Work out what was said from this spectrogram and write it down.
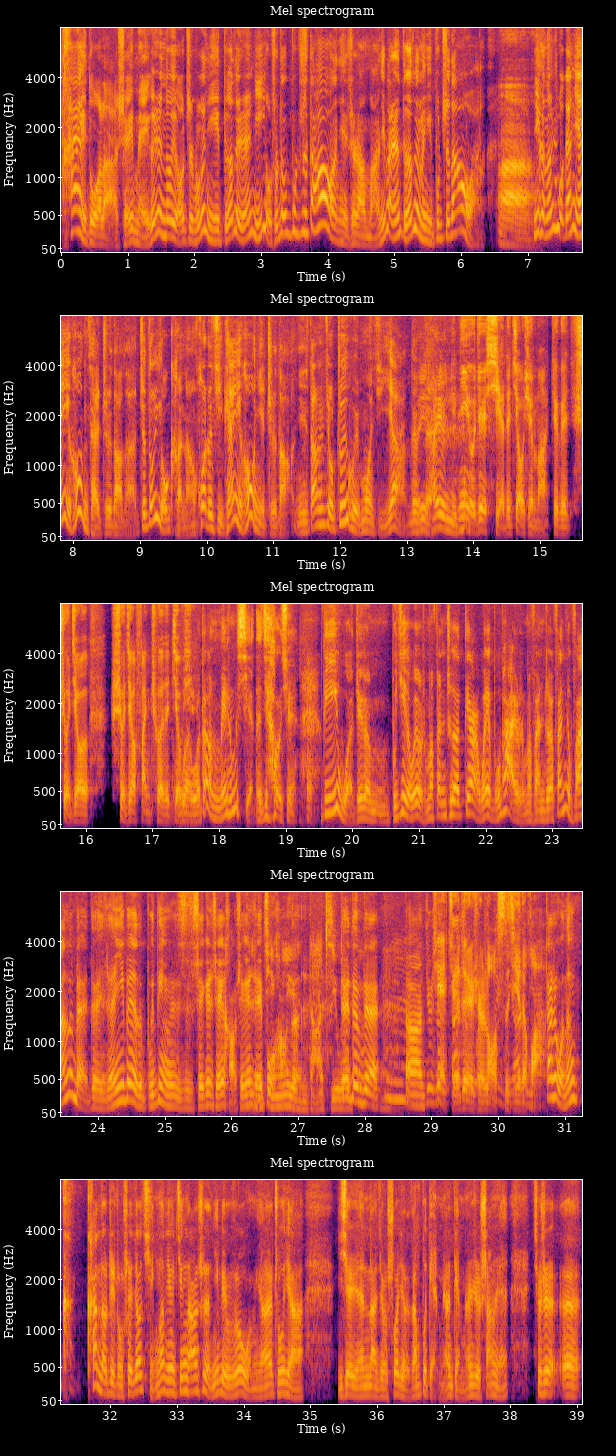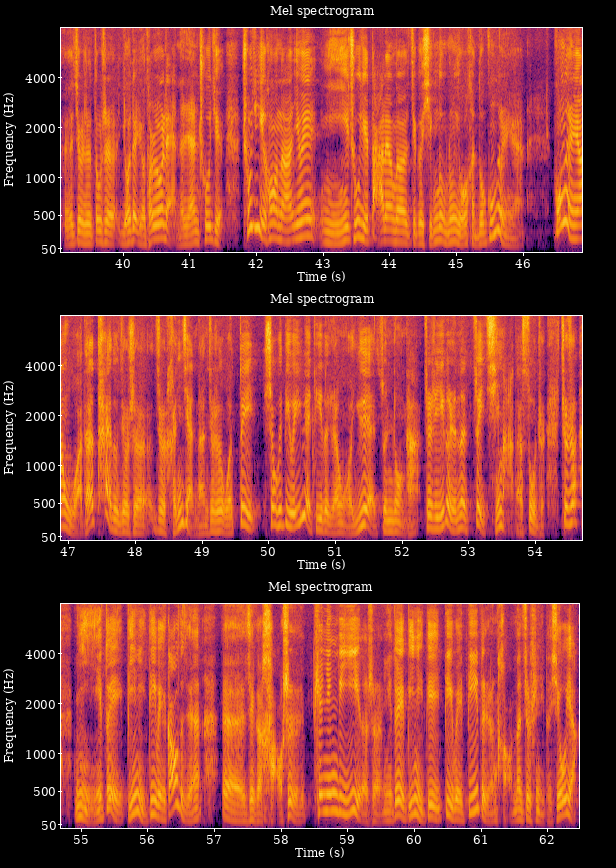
太多了，谁每个人都有，只不过你得罪人，你有时候都不知道，你知道吗？你把人得罪了，你不知道啊，啊，你可能若干年以后你才知道的，这都有可能，或者几天以后你知道，你当时就追悔莫及呀、对不对？还有你你有这血的教训吗？这个社交社交翻车的教训。我我倒没什么血的教训。第一，我这个不记得我有什么翻车；第二，我也不怕有什么翻车，翻就翻了呗。对，人一辈子不一定谁跟谁好，谁跟谁不好的，经历很大机会，对对不对？啊，就是这绝对是老司机的话。但是我能看看到这种社交情况，就经常是你比如说我们原来出去啊，一些人那就说起来，咱不点名，点名就伤人，就是呃呃，就是都是有点有头有脸的人出去，出去以后呢，因为你一出去，大量的这个行动中有很多工作人员。工作人员，我的态度就是就是很简单，就是我对社会地位越低的人，我越尊重他，这是一个人的最起码的素质。就是说，你对比你地位高的人，呃，这个好是天经地义的事；你对比你地地位低的人好，那就是你的修养。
